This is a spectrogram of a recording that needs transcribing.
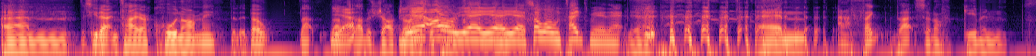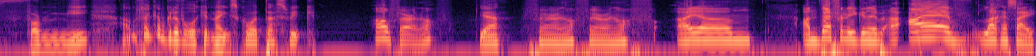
Um, see that entire clone army that they built? That that, Yeah. that was Jar Jar. yeah. Oh, yeah, yeah, yeah. Someone tagged me in it. Yeah. um, and I think that's enough gaming for me. I think I'm going to have a look at Knight Squad this week. Oh, fair enough. Yeah. Fair enough. Fair enough. I um, I'm definitely gonna. I, I have, like I say,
